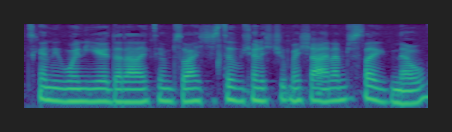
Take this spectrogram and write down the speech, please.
it's gonna be one year that I liked him, so I should still be trying to shoot my shot. And I'm just like, no,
